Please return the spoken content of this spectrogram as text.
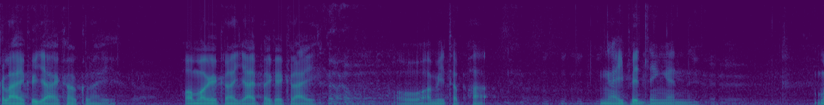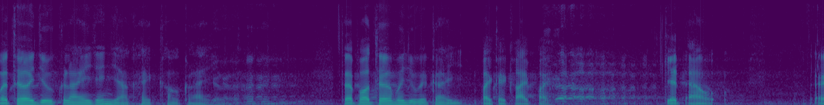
ไกลก็ย้ายเข้าใกล้ พอมาใกล้ๆย้ายไปไกลๆโอ้อมิตภะไงเป็นอย่างนั้นเมื่อเธออยู่ไกลฉันอยากให้เข้าใกล้ แต่พอเธอมาอยู่ใกล้ๆไปไกลๆไป get out เอ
